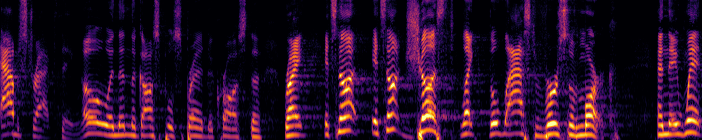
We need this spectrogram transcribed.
abstract thing. Oh, and then the gospel spread across the right. It's not it's not just like the last verse of Mark. And they went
